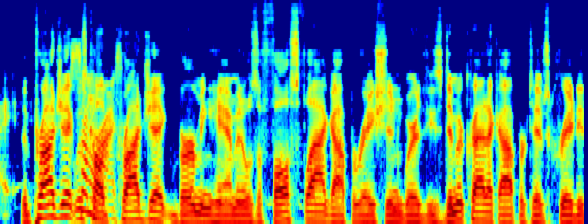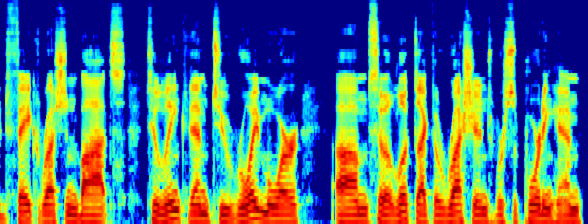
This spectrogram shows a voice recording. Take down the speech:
I The project was called Project Birmingham, and it was a false flag operation where these Democratic operatives created fake Russian bots to link them to Roy Moore. Um, so it looked like the Russians were supporting him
